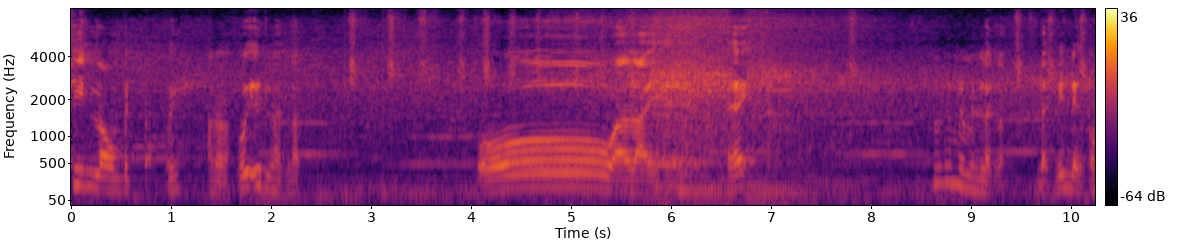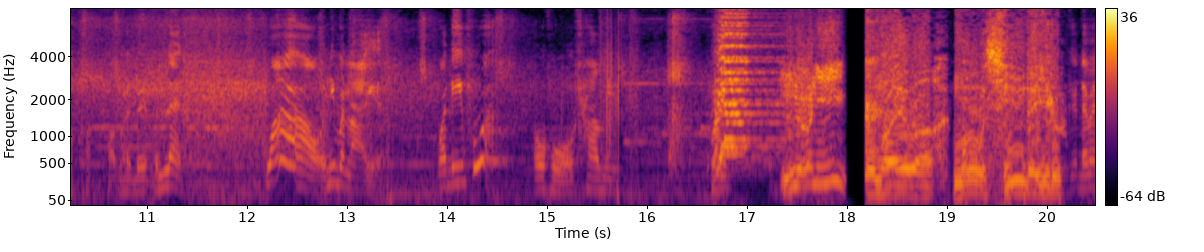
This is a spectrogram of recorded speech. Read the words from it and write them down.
ที่เราเป็นแบบเอ้ยอะไรวะอุ้ยอึดละละโอ้อะไรเอ่ยเอ้ยเฮ้ยทำไมมันแหลกละแหลกนิดหนึ่งโอ้ขอขอไปด้วยมันแหลกว้าวอันนี้มันอะไรอ่ะวันนี้พวกโอ้โหคาวิน 何お前はもう死んでいる。 ขึ้นได้ไหม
